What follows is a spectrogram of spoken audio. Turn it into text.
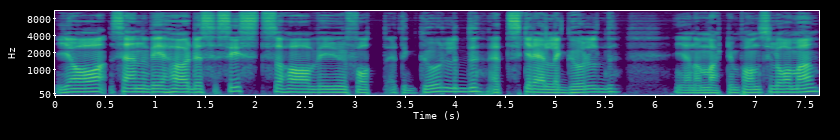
Ja, sen vi hördes sist så har vi ju fått ett guld, ett skrällguld genom Martin Ponsiluoma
